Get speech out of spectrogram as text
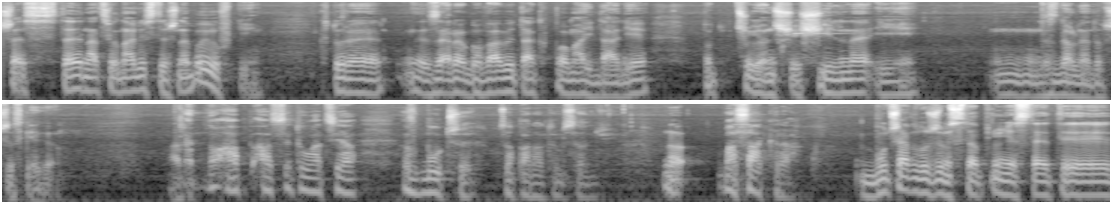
przez te nacjonalistyczne bojówki, które zareagowały tak po Majdanie, czując się silne i mm, zdolne do wszystkiego. No a, a sytuacja w Buczy, co pan o tym sądzi? No, Masakra. Bucza w dużym stopniu niestety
